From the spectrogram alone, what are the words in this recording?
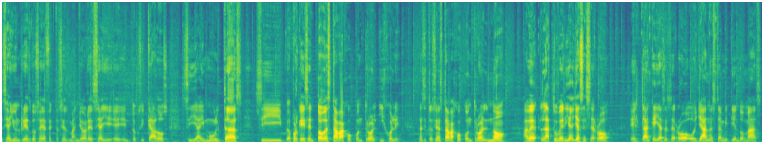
si hay un riesgo, si hay afectaciones mayores, si hay eh, intoxicados, si hay multas, si, porque dicen todo está bajo control, híjole, la situación está bajo control, no, a ver, la tubería ya se cerró, el tanque ya se cerró o ya no está emitiendo más,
